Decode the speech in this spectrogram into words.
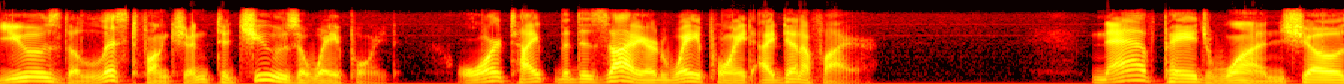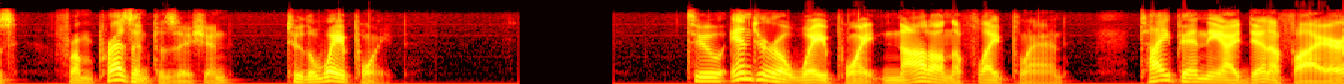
Use the list function to choose a waypoint, or type the desired waypoint identifier. Nav page 1 shows from present position to the waypoint. To enter a waypoint not on the flight plan, type in the identifier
